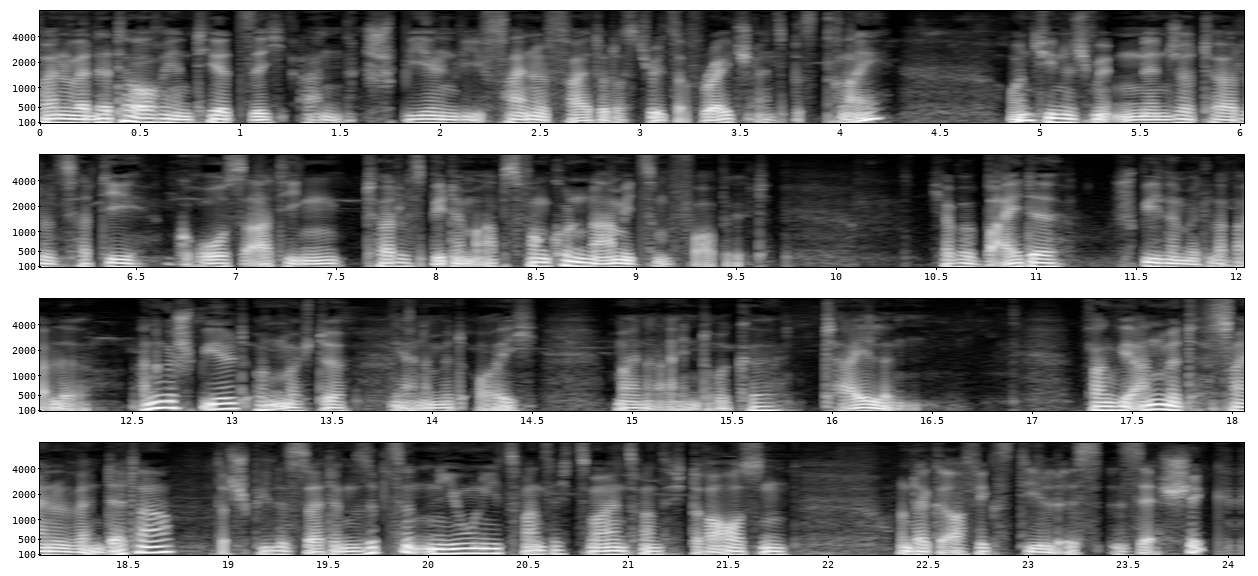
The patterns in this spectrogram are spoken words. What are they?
Final Vendetta orientiert sich an Spielen wie Final Fight oder Streets of Rage 1 bis 3 und Teenage Mutant Ninja Turtles hat die großartigen Turtles Beat'em Ups von Konami zum Vorbild. Ich habe beide Spiele mittlerweile angespielt und möchte gerne mit euch meine Eindrücke teilen. Fangen wir an mit Final Vendetta. Das Spiel ist seit dem 17. Juni 2022 draußen und der Grafikstil ist sehr schick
